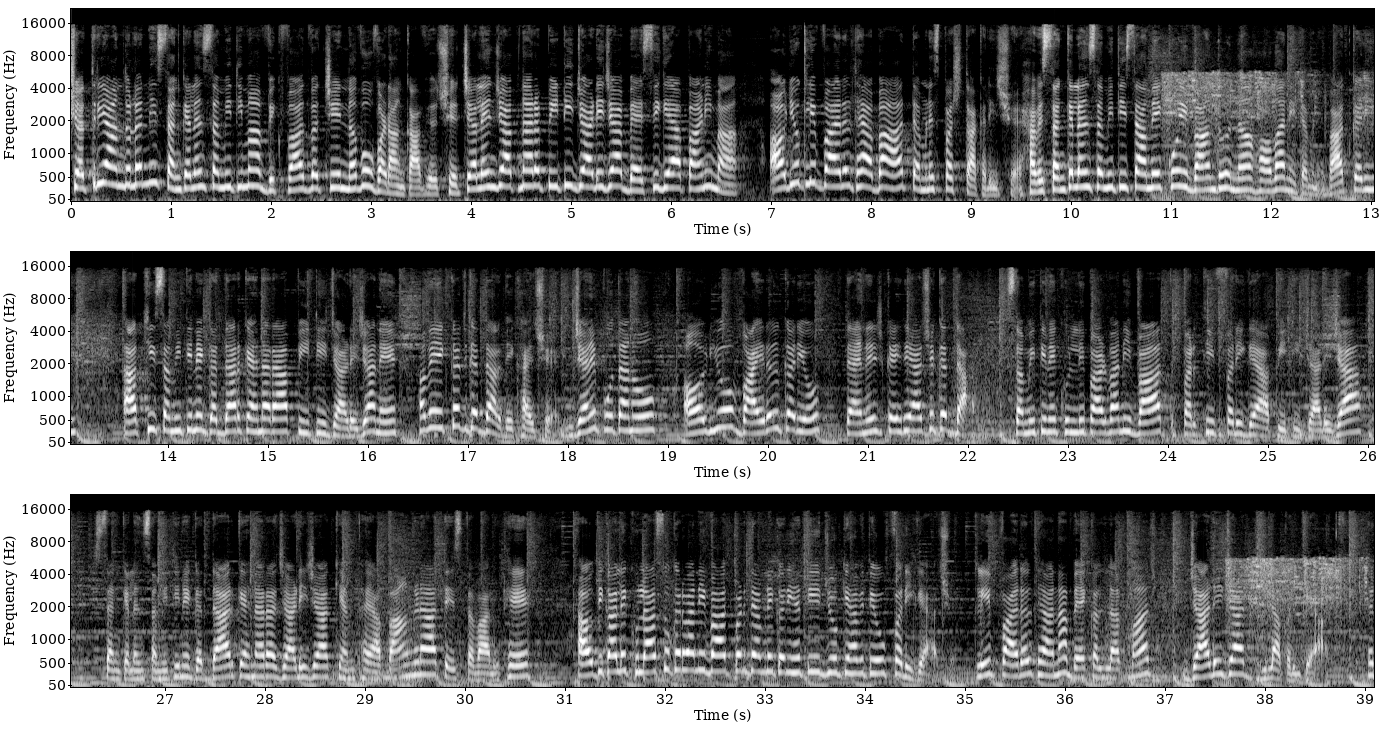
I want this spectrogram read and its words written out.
ક્ષત્રિય આંદોલનની સંકલન સમિતિમાં વિખવાદ વચ્ચે નવો વળાંક આવ્યો છે. ચેલેન્જ આપનારા પીટી જાડેજા બેસી ગયા પાણીમાં. ઓડિયો ક્લિપ વાયરલ થયા બાદ તેમણે સ્પષ્ટતા કરી છે. હવે સંકલન સમિતિ સામે કોઈ વાંધો ન હોવાની તેમણે વાત કરી. આખી સમિતિને ગદ્દાર કહેનારા પીટી જાડેજાને હવે એક જ ગદ્દાર દેખાય છે. જેણે પોતાનો ઓડિયો વાયરલ કર્યો, તેને જ કહી રહ્યા છે ગદ્દાર. સમિતિને ખુલ્લી પાડવાની વાત પરથી ફરી ગયા પીટી જાડેજા. સંકલન સમિતિને ગદ્દાર કહેનારા જાડેજા કેમ થયા બાંગણા તે સવાલ ઉઠે. આવતીકાલે ખુલાસો કરવાની વાત પણ તેમણે કરી હતી, જો કે હવે તેઓ ફરી ગયા છે. ક્લિપ વાયરલ થયાના બે કલાકમાં જ જાડેજા ઢીલા પડી ગયા.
